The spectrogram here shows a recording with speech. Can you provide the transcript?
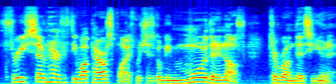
three 750 watt power supplies, which is going to be more than enough to run this unit.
